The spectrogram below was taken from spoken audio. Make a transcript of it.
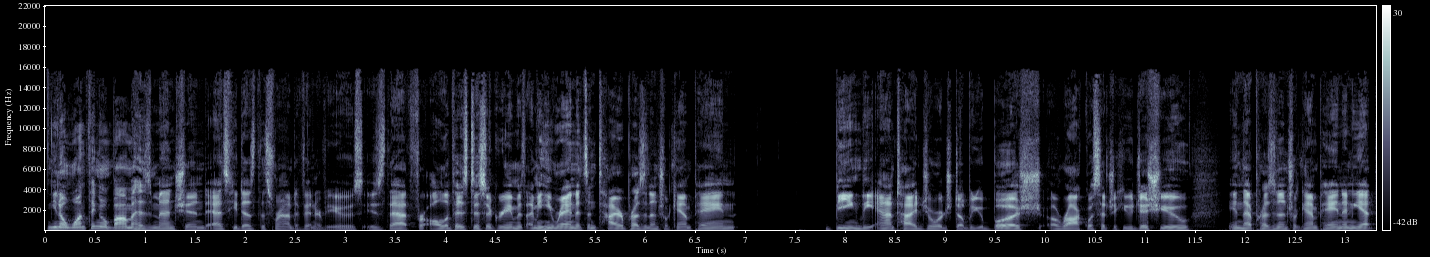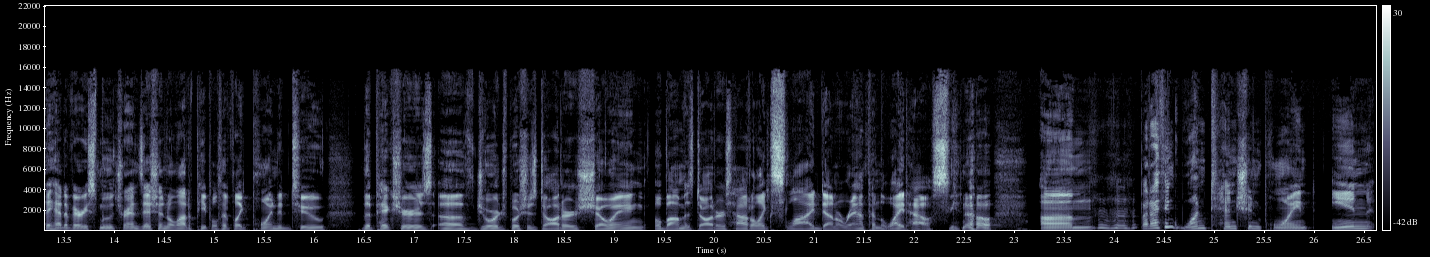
You know, one thing Obama has mentioned as he does this round of interviews is that for all of his disagreements, I mean, he ran his entire presidential campaign being the anti George W. Bush. Iraq was such a huge issue in that presidential campaign, and yet they had a very smooth transition. A lot of people have like pointed to the pictures of George Bush's daughters showing Obama's daughters how to like slide down a ramp in the White House, you know. Um, but I think one tension point in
